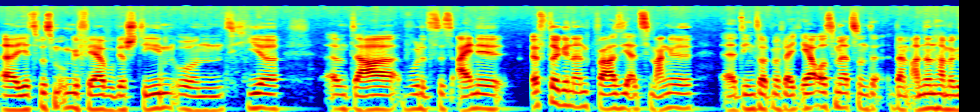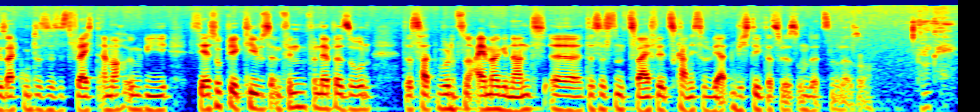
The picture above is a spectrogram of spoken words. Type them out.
äh, jetzt wissen wir ungefähr, wo wir stehen. Und hier äh, und da wurde das eine öfter genannt quasi als Mangel äh, den sollte man vielleicht eher ausmerzen und beim anderen haben wir gesagt, gut, das ist jetzt vielleicht einfach irgendwie sehr subjektives Empfinden von der Person. Das hat, wurde jetzt nur einmal genannt, äh, das ist im Zweifel jetzt gar nicht so wichtig, dass wir das umsetzen oder so. Okay.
